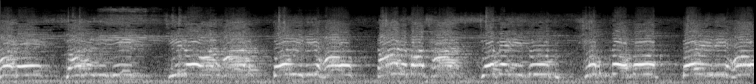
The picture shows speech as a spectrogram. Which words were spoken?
ঘরে জলনিধির আধার, তৈরি হও, তার বাছার জমেনি দুধ শুকনো মুখ তৈরি হও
